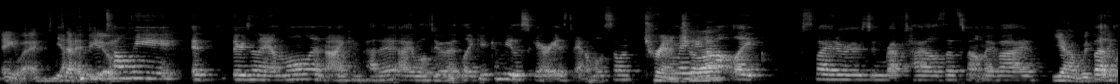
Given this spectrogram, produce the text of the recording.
Anyway, Yeah, that if you tell me if there's an animal and I can pet it, I will do it. Like it can be the scariest animal. Someone tarantula. maybe not like spiders and reptiles. That's not my vibe. Yeah, with But, like,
